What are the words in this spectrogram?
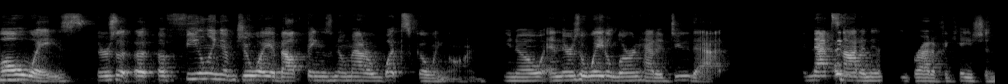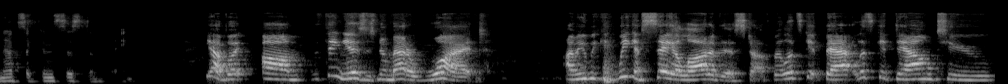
always there's a, a, a feeling of joy about things no matter what's going on you know and there's a way to learn how to do that and that's not an instant gratification that's a consistent thing Yeah, but um the thing is is no matter what, I mean we can we can say a lot of this stuff, but let's get back let's get down to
